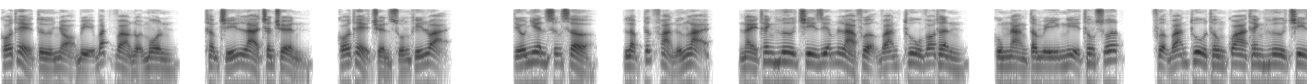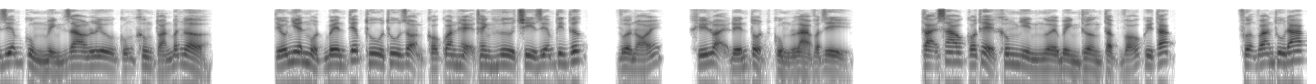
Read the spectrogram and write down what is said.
có thể từ nhỏ bị bắt vào nội môn, thậm chí là chân truyền, có thể chuyển xuống khí loại. Tiếu nhiên sững sờ, lập tức phản ứng lại, này thanh hư chi diễm là Phượng Vãn Thu võ thân, cùng nàng tâm ý nghĩ thông suốt, Phượng Vãn Thu thông qua thanh hư chi diễm cùng mình giao lưu cũng không toán bất ngờ. Tiếu nhiên một bên tiếp thu thu dọn có quan hệ thanh hư chi diễm tin tức, vừa nói, khí loại đến tột cùng là vật gì? Tại sao có thể không nhìn người bình thường tập võ quy tắc? Phượng Vãn Thu đáp,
